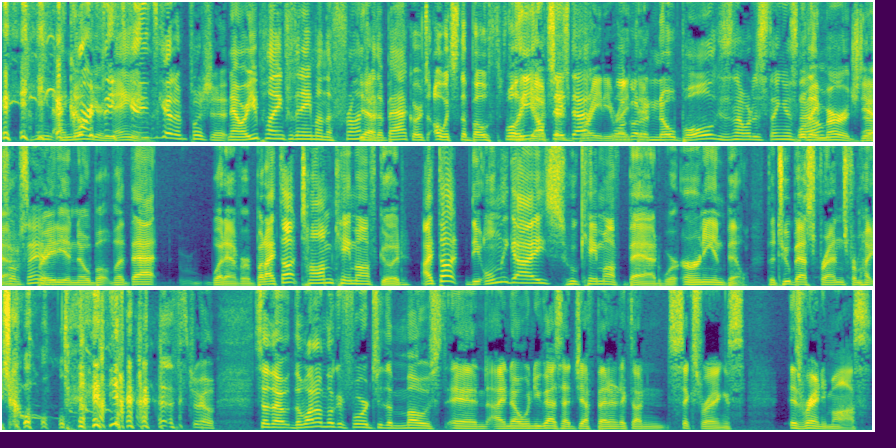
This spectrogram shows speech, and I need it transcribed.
I mean, I know your name. He's gonna push it. Now, are you playing for the name on the front Yeah. or the back, or it's oh, it's the both? Well, he It update says that? Brady Will right it go there. to NOBULL? Isn't that what his thing is Well, now? they merged. Yeah, That's what I'm saying. Brady and no, Bull, but that whatever. But I thought Tom came off good. I thought the only guys who came off bad were Ernie and Bill, the two best friends from high school. Yeah, that's true. So the the one I'm looking forward to the most, and I know when you guys had Jeff Benedict on Six Rings, is Randy Moss.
